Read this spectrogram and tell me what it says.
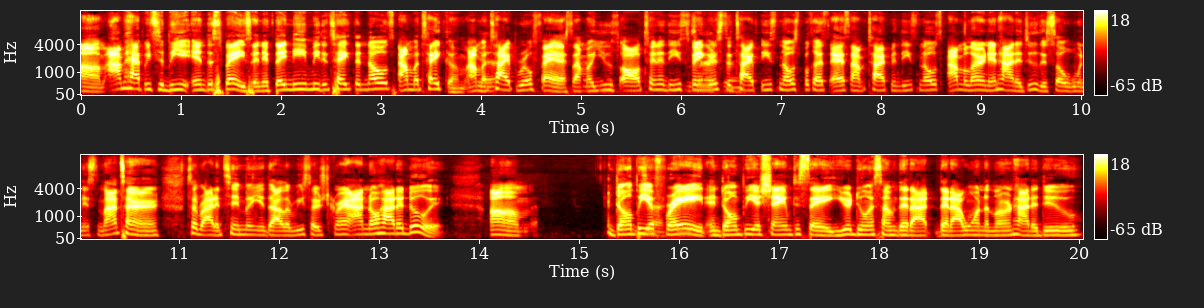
um, I'm happy to be in the space and if they need me to take the notes, I'm gonna take them. I'm gonna type real fast. I'm gonna use all ten of these fingers exactly. to type these notes because as I'm typing these notes I'm learning how to do this. So when it's my turn to write a $10 million research grant, I know how to do it. Um, don't be exactly. afraid and don't be ashamed to say you're doing something that I that I want to learn how to do.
